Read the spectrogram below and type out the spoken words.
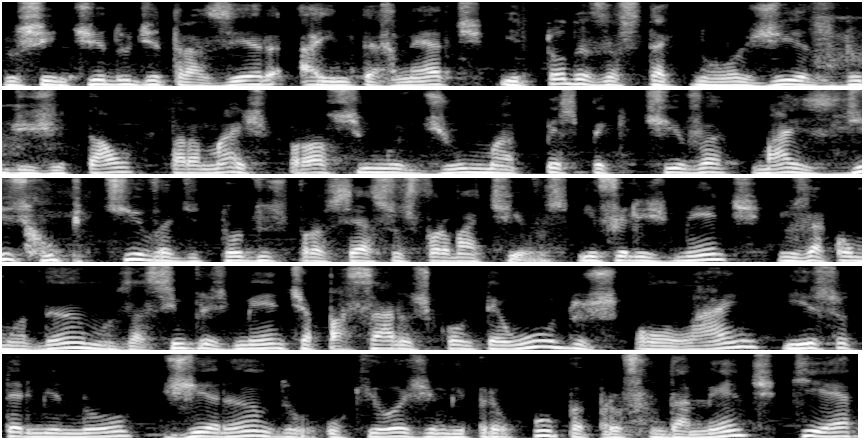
no sentido de trazer a internet e todas as tecnologias do digital para mais próximos de uma perspectiva mais disruptiva de todos os processos formativos. Infelizmente, nos acomodamos a simplesmente a passar os conteúdos online e isso terminou gerando o que hoje me preocupa profundamente, que é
